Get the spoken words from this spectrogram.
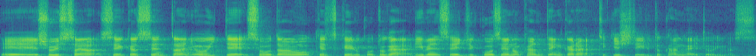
消費者生活センターにおいて相談を受け付けることが利便性、実効性の観点から適していると考えております。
